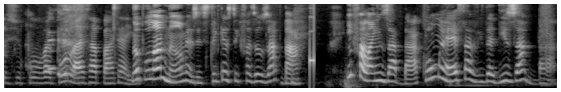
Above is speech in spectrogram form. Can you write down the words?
Oxe, o povo vai pular essa parte aí. Não pula não, minha gente. Tem que, tem que fazer o zabá. E falar em zabá, como é essa vida de zabá?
